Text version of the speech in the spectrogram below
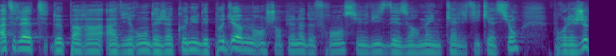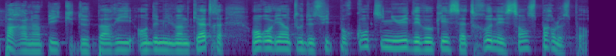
Athlète de para-aviron déjà connu des podiums en championnat de France, il vise désormais une qualification pour les Jeux paralympiques de Paris en 2024. On revient tout de suite pour continuer d'évoquer cette renaissance par le sport.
